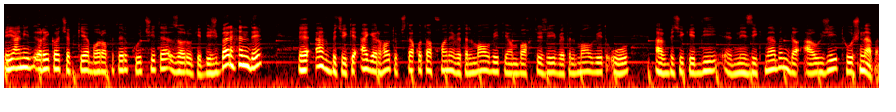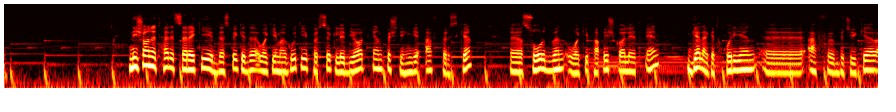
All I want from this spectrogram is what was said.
یعنی ریکا چپکیه بارابتر کو چیتا زارو که دیش بر هنده. اف بچی که اگر هاتو بچتا قطب خانه ویت المال بیت یا باخچجی ویت المال بیت و اف بچی که دی نزیک نبن دا اوجی توش نبن. نشانت هر سرکی دست که ده وکی مگوتی پرسک لدیارت کن پشت هنگه اف پرسکه. سورد بن وکی پقیش کالت این گلکت خورین اف بچیکه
